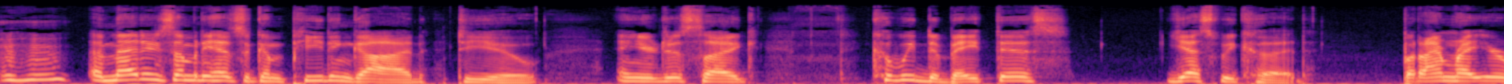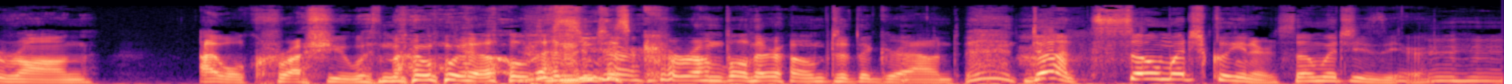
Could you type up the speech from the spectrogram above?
Mm-hmm. Imagine somebody has a competing god to you, and you're just like, could we debate this? Yes, we could. But I'm right, you're wrong. I will crush you with my will, and then just crumble their home to the ground. Done. So much cleaner, so much easier. Mm-hmm.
